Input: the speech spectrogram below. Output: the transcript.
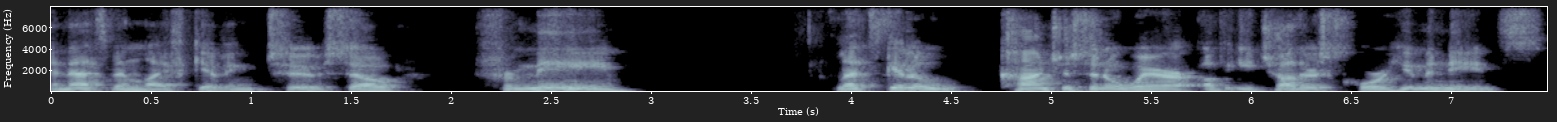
and that's been life giving too. So for me, let's get a conscious and aware of each other's core human needs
